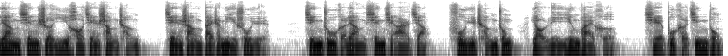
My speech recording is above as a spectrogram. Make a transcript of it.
亮先设一号舰上城，舰上带着秘书曰：“今诸葛亮先遣二将伏于城中，要里应外合，且不可惊动，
